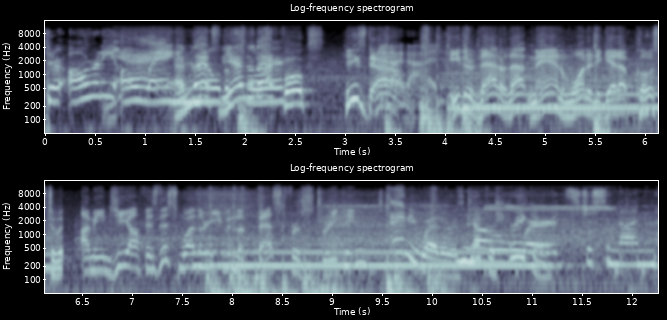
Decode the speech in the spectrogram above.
They're already all laying in And the middle that's of the the end floor. of that, folks. He's and I down. died. Either that or that man wanted to get up close to it. I mean, Geoff, is this weather even the best for streaking? Any weather is good No for streaking. No words, just none.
